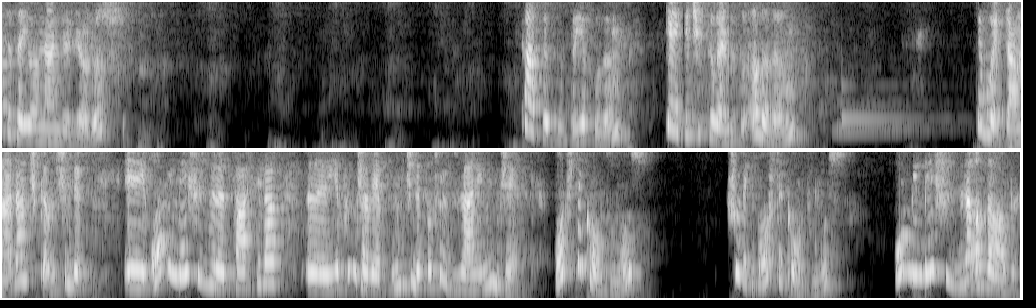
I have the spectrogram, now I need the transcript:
Tahsisata yönlendiriliyoruz. Tahsilatımızı da yapalım. Gerekli çıktılarımızı alalım. Ve bu ekranlardan çıkalım. Şimdi e, 10.500 lira tahsilat e, yapınca ve bunun için de fatura düzenlenince borç dekontumuz şuradaki borç dekontumuz 10.500 lira azaldı.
